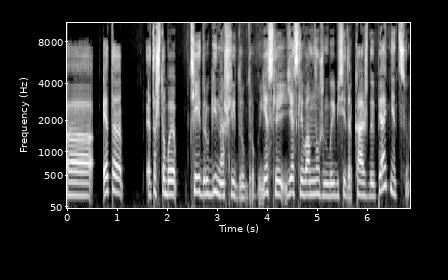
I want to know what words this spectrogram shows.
а, это, это чтобы те и другие нашли друг друга. Если, если вам нужен бэйбиситер каждую пятницу,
